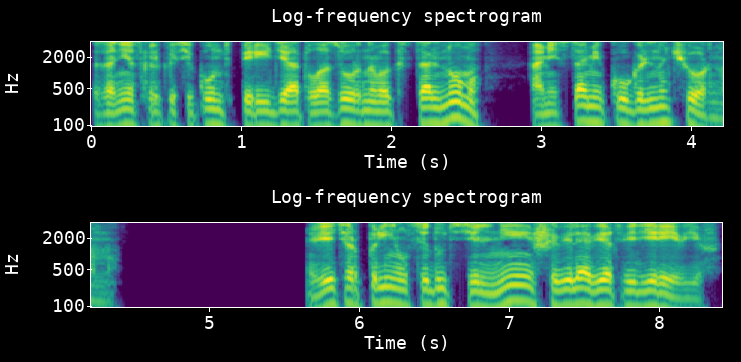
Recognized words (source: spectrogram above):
за несколько секунд перейдя от лазурного к стальному, а местами к угольно-черному. Ветер принялся дуть сильнее, шевеля ветви деревьев.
